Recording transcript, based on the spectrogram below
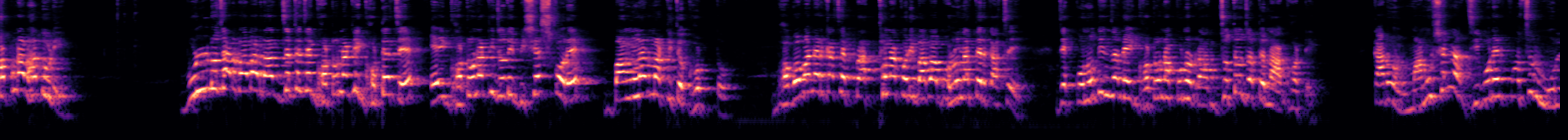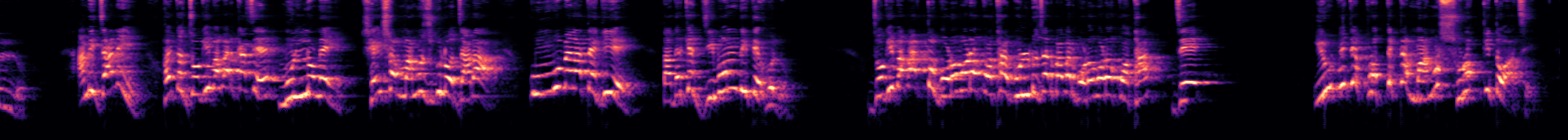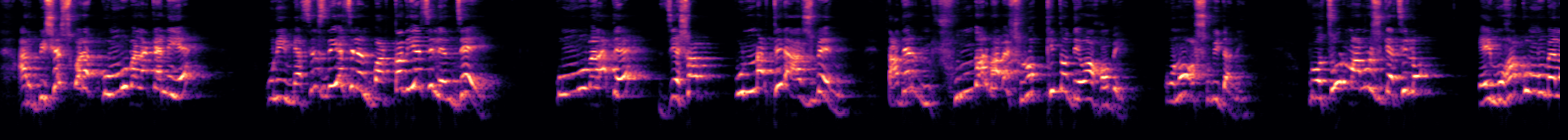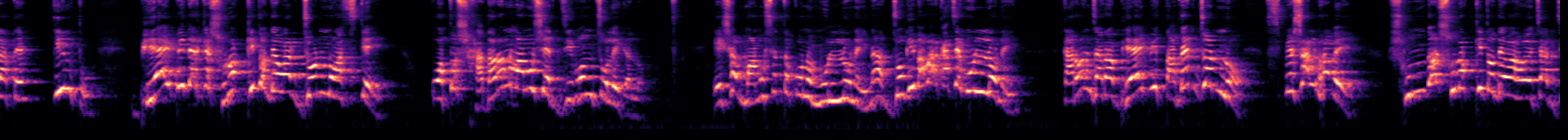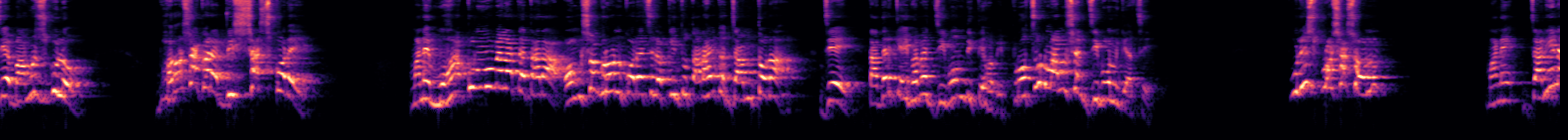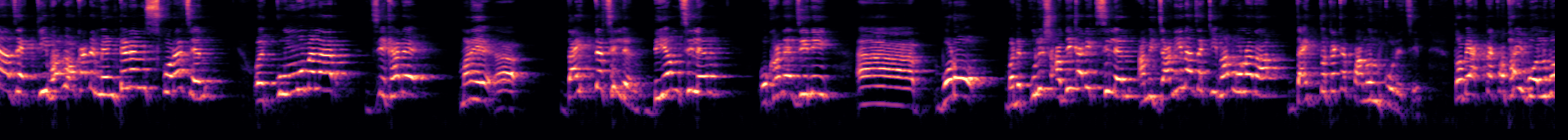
Swapna Bhaduri. Bulldozer বাবার রাজ্যেতে যে ঘটনাটি ঘটেছে, এই ঘটনাটি যদি বিশেষ করে বাংলার মাটিতে ঘটতো, ভগবানের কাছে প্রার্থনা করি বাবা ভোলেনাথের কাছে যে কোনোদিন যেন এই ঘটনা কোনো রাজ্যতেও যাতে না ঘটে। কারণ মানুষের না জীবনের প্রচুর মূল্য। আমি জানি, হয়তো যোগী বাবার কাছে মূল্য নেই, সেই সব মানুষগুলো যারা কুম্ভ মেলাতে গিয়ে তাদেরকে জীবন দিতে হলো। যোগী বাবার তো বড় বড় কথা, বুলডোজার বাবার বড় বড় কথা যে ইউপিতে প্রত্যেকটা মানুষ সুরক্ষিত আছে। আর বিশেষ করে কুম্ভ মেলাকে নিয়ে উনি মেসেজ দিয়েছিলেন, বার্তা দিয়েছিলেন যে কুম্ভ মেলাতে যেসব পুণ্যার্থীরা আসবেন, তাদের সুন্দরভাবে সুরক্ষিত দেওয়া হবে। কোনো অসুবিধা নেই। প্রচুর মানুষ গেছিল এই মহাকুম্ভ মেলাতে কিন্তু ভিআইপিদেরকে সুরক্ষিত দেওয়ার জন্য আজকে কত সাধারণ মানুষের জীবন চলে গেল। এসব মানুষের তো কোনো মূল্য নেই না। যোগী বাবার কাছে মূল্য নেই। কারণ যারা ভিআইপি তাদের জন্য স্পেশালভাবে সুন্দর সুরক্ষিত দেওয়া হয়েছে আর যে মানুষগুলো ভরসা করে, বিশ্বাস করে মানে মহাকুম্ভ মেলাতে তারা অংশগ্রহণ করেছিল, কিন্তু তারা হয়তো জানতো না যে তাদেরকে এইভাবে জীবন দিতে হবে। প্রচুর মানুষের জীবন গেছে। পুলিশ প্রশাসন মানে জানি না যে কীভাবে ওখানে মেনটেনেন্স করেছেন। ওই কুম্ভ মেলার যেখানে মানে দায়িত্বে ছিলেন, ডিএম ছিলেন, ওখানে যিনি বড় মানে পুলিশ আধিকারিক ছিলেন। আমি জানি না যে কীভাবে ওনারা দায়িত্বটাকে পালন করেছে। তবে একটা কথাই বলব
